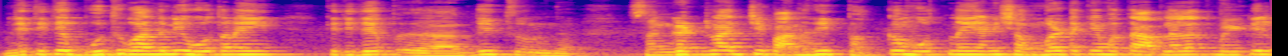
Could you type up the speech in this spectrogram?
म्हणजे तिथे बूथ बांधणी होत नाही की तिथे अगदी अगदीच संघटनांची बांधणी भक्कम होत नाही आणि शंभर टक्के मतं आपल्याला मिळतील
